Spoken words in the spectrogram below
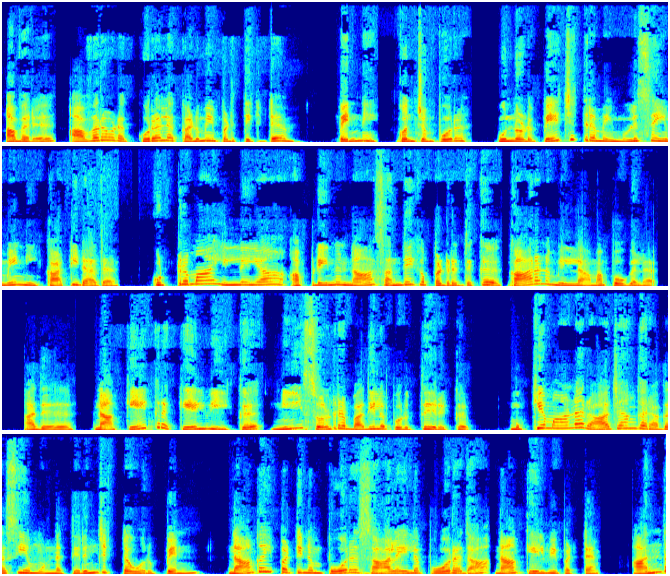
அவரு அவரோட குரலை கடுமைப்படுத்திக்கிட்டு பெண்ணே கொஞ்சம் பொறு. உன்னோட பேச்சு திறமை முழுசையுமே நீ காட்டிடாத. குற்றமா இல்லையா அப்படின்னு நான் சந்தேகப்படுறதுக்கு காரணம் இல்லாம போகல. அது நான் கேக்குற கேள்விக்கு நீ சொல்ற பதில பொறுத்து இருக்கு. முக்கியமான ராஜாங்க ரகசியம் உன்ன தெரிஞ்சுக்கிட்ட ஒரு பெண் நாகைப்பட்டினம் போற சாலையில போறதா நான் கேள்விப்பட்டேன். அந்த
